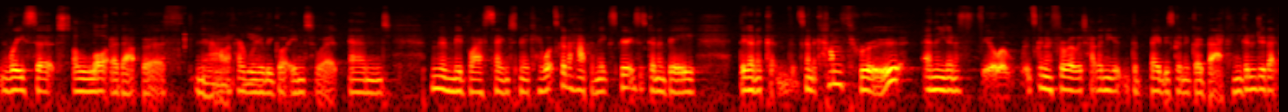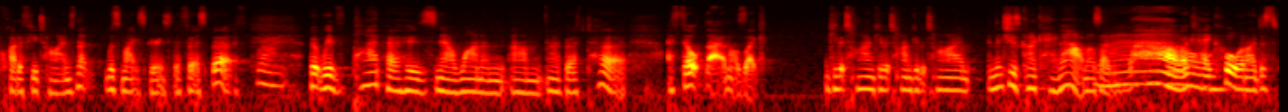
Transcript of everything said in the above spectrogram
researched a lot about birth now, Right, like I yeah. really got into it. And remember midwife saying to me, okay, what's going to happen? The experience is going to be, they're going to, it's going to come through and then you're going to feel, it's going to feel really tight, then you, the baby's going to go back. And you're going to do that quite a few times. And that was my experience of the first birth. Right. But with Piper, who's now one and, um, and I birthed her, I felt that and I was like, give it time, give it time, give it time. And then she just kind of came out and I was like, wow, okay, cool. And I just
